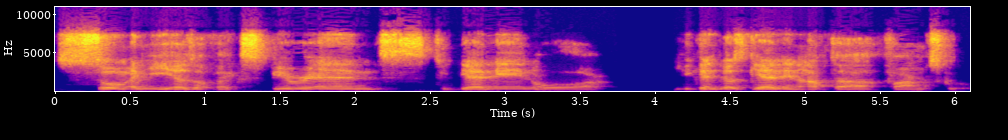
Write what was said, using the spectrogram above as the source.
so many years of experience to get in, or you can just get in after farm school?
